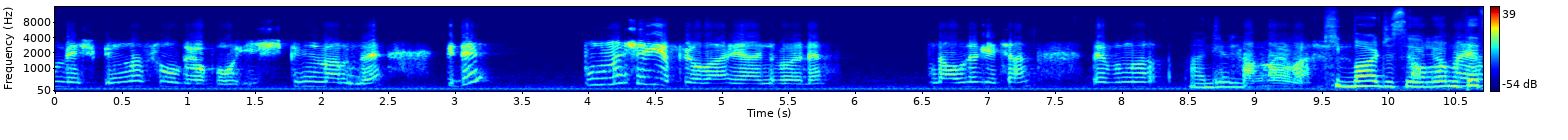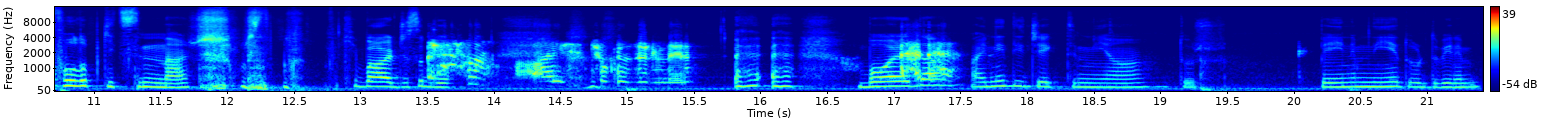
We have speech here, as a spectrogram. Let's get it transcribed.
15 gün. Nasıl oluyor bu iş bilmem ne. Bir de bununla şey yapıyorlar yani böyle. Dalga geçen ve bunu Bence insanlar var. kibarca söylüyorum Anlamayan. defolup gitsinler. Kibarcası bu. Ay çok özür dilerim. Bu arada ay ne diyecektim ya? Dur. Beynim niye durdu benim?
